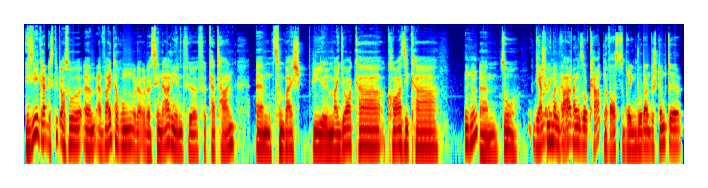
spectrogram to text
Ich sehe gerade, es gibt auch so ähm, Erweiterungen oder, oder Szenarien für, für Katan. Ähm, zum Beispiel Mallorca, Korsika, mhm. ähm, so. Die haben irgendwann angefangen, so Karten rauszubringen, wo dann bestimmte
